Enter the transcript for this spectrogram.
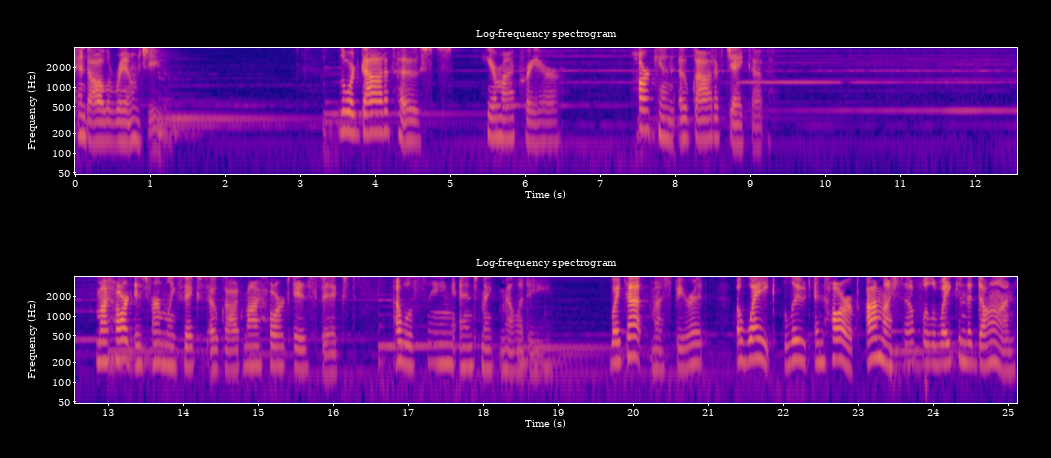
and all around you. Lord God of hosts, hear my prayer. Hearken, O God of Jacob. My heart is firmly fixed, O God, my heart is fixed. I will sing and make melody. Wake up, my spirit. Awake, lute and harp. I myself will awaken the dawn.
